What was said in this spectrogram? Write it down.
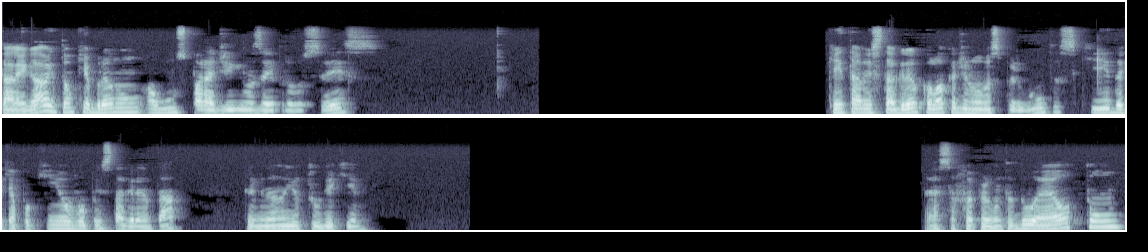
Tá legal? Então quebrando alguns paradigmas aí para vocês. Quem está no Instagram, coloca de novo as perguntas que daqui a pouquinho eu vou para o Instagram, tá? Terminando o YouTube aqui. Essa foi a pergunta do Elton.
